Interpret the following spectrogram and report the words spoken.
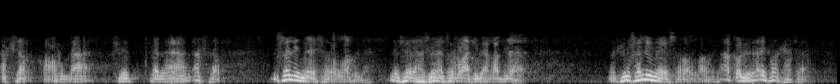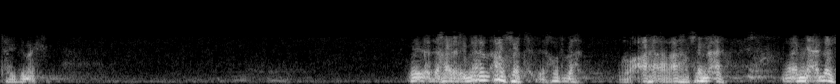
أكثر أربع ست ثمان أكثر. يصلي ما يسر الله له. ليس لها سنة راتبة قبلها لكن يصلي ما يسر الله له. أقل ذلك ركعتان تحية المسجد وإذا دخل الإمام أنصت للخطبة ورآها أراها سمعه ولم يعبث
